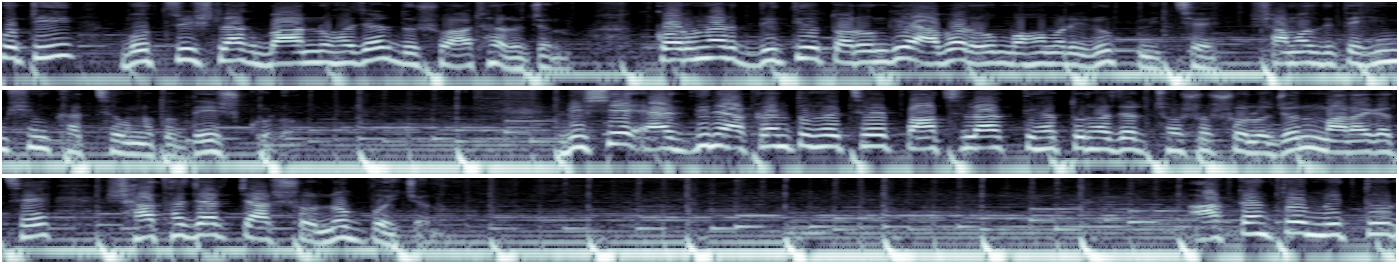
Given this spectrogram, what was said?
কোটি বত্রিশ লাখ বাহান্ন হাজার দুশো আঠারো জন। করোনার দ্বিতীয় তরঙ্গে আবারও মহামারী রূপ নিচ্ছে। সামাল দিতে হিমশিম খাচ্ছে উন্নত দেশগুলো। বিশ্বে একদিনে আক্রান্ত হয়েছে পাঁচ লাখ তিয়াত্তর হাজার ছশো ষোলো জন, মারা গেছে সাত হাজার চারশো নব্বই জন। আক্রান্ত মৃত্যুর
